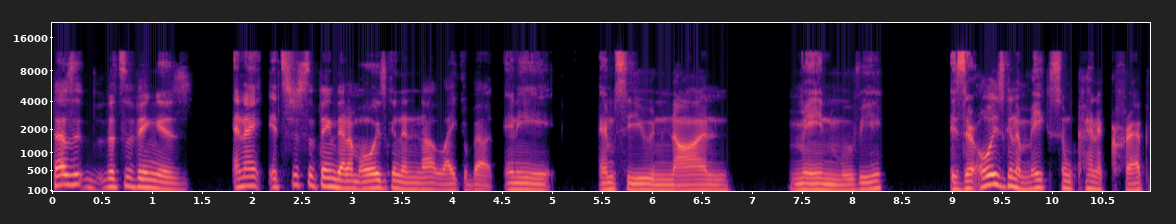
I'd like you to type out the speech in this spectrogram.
that's that's the thing is, and I it's just the thing that I'm always gonna not like about any MCU non main movie is they're always gonna make some kind of crap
